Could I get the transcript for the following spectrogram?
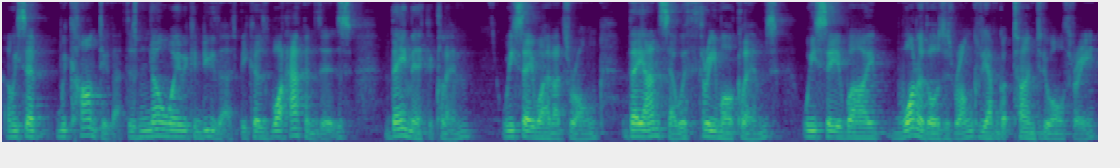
And we said, we can't do that. There's no way we can do that because what happens is they make a claim, we say why that's wrong, they answer with three more claims, we say why one of those is wrong because we haven't got time to do all three.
